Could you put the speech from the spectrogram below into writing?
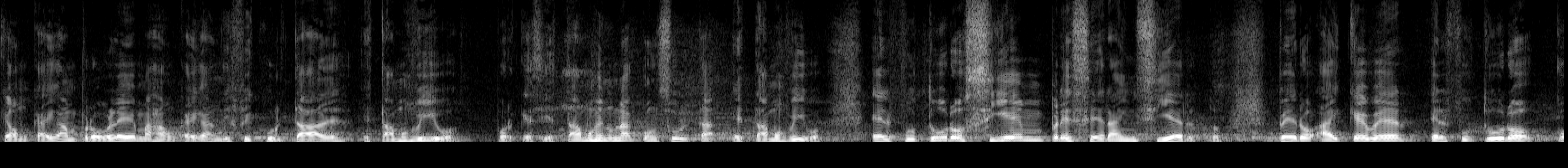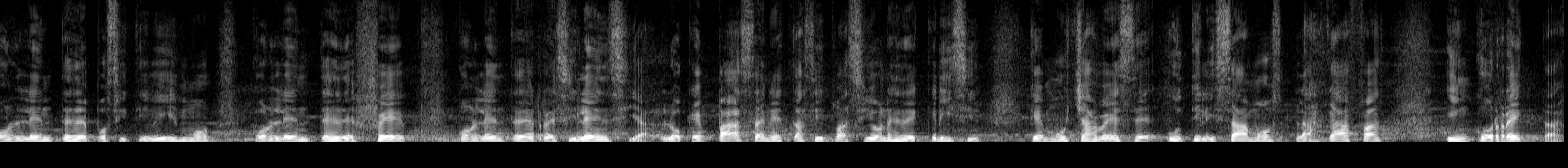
Que aunque hayan problemas, aunque hayan dificultades, estamos vivos porque si estamos en una consulta, estamos vivos. El futuro siempre será incierto, pero hay que ver el futuro con lentes de positivismo, con lentes de fe, con lentes de resiliencia. Lo que pasa en estas situaciones de crisis, que muchas veces utilizamos las gafas incorrectas.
